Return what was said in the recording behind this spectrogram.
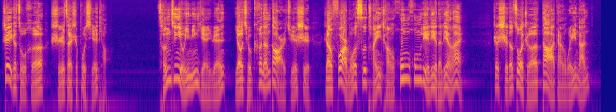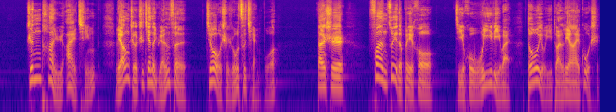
这个组合实在是不协调。曾经有一名演员要求柯南道尔爵士让福尔摩斯谈一场轰轰烈烈的恋爱，这使得作者大感为难。侦探与爱情，两者之间的缘分就是如此浅薄。但是，犯罪的背后几乎无一例外都有一段恋爱故事，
